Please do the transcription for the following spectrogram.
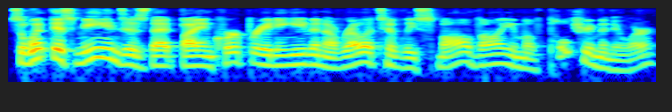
So what this means is that by incorporating even a relatively small volume of poultry manure,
